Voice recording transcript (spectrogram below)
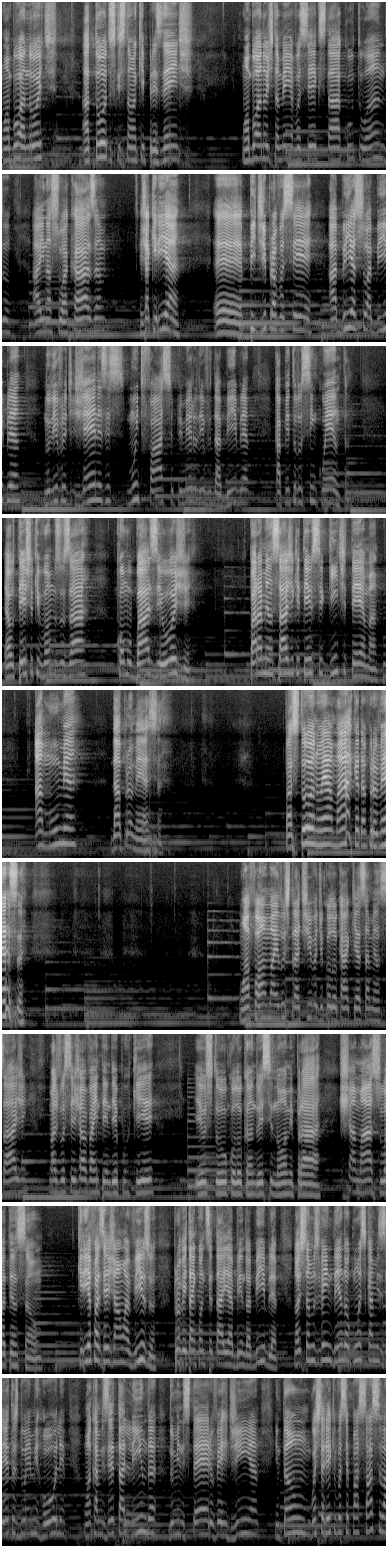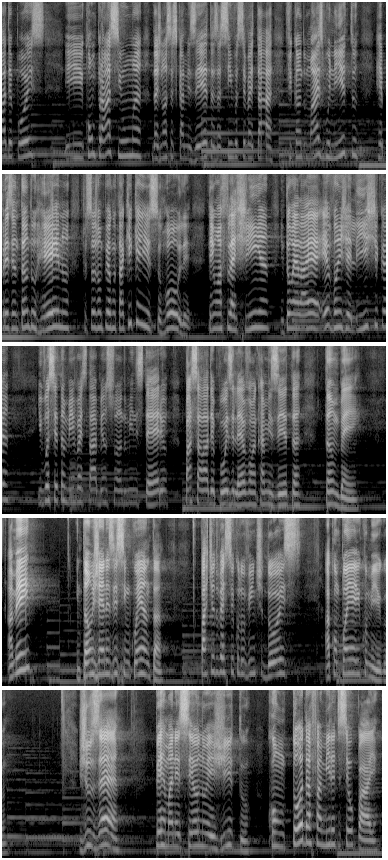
uma boa noite a todos que estão aqui presentes. Uma boa noite também a você que está cultuando aí na sua casa. Já queria é, pedir para você abrir a sua Bíblia no livro de Gênesis, muito fácil, primeiro livro da Bíblia, capítulo 50. É o texto que vamos usar como base hoje para a mensagem que tem o seguinte tema: A múmia da promessa. Pastor, não é a marca da promessa? Uma forma ilustrativa de colocar aqui essa mensagem, mas você já vai entender por que eu estou colocando esse nome para chamar a sua atenção. Queria fazer já um aviso, aproveitar enquanto você está aí abrindo a Bíblia. Nós estamos vendendo algumas camisetas do M. Holy uma camiseta linda do ministério, verdinha. Então, gostaria que você passasse lá depois e comprasse uma das nossas camisetas, assim você vai estar tá ficando mais bonito, representando o reino. As pessoas vão perguntar: o que, que é isso? Holy. Tem uma flechinha, então ela é evangelística e você também vai estar abençoando o ministério. Passa lá depois e leva uma camiseta também. Amém? Então, Gênesis 50, a partir do versículo 22, acompanha aí comigo. José permaneceu no Egito com toda a família de seu pai.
